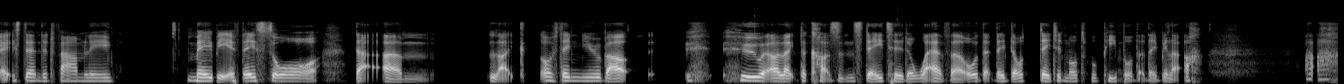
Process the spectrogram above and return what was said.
extended family, maybe if they saw that, um, like, or if they knew about who are like the cousins dated or whatever, or that they dated multiple people, that they'd be like, oh, uh,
